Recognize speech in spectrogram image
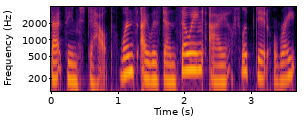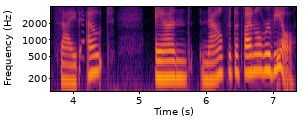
that seemed to help. Once I was done sewing, I flipped it right side out and now for the final reveal.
